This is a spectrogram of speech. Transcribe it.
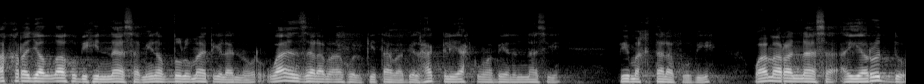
أخرج الله به الناس من الظلمات إلى النور وأنزل معه الكتاب بالحق ليحكم بين الناس فيما اختلفوا به وأمر الناس أن يردوا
